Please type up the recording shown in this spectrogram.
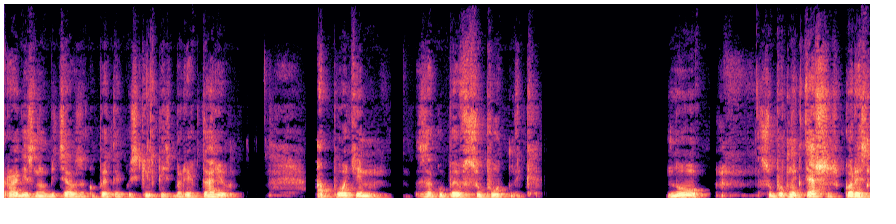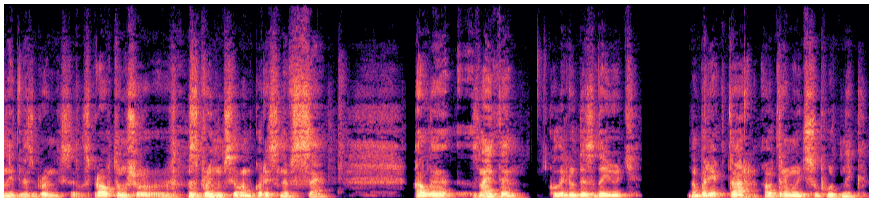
радісно обіцяв закупити якусь кількість бар'єктарів, а потім закупив супутник. Ну, супутник теж корисний для Збройних сил. Справа в тому, що Збройним силам корисне все. Але знаєте, коли люди здають на бар'єктар, а отримують супутник,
